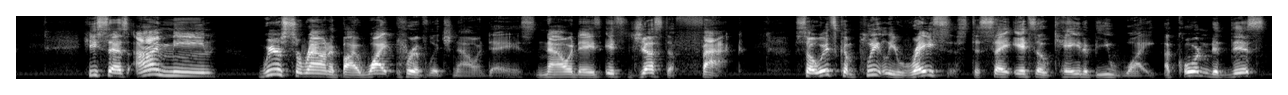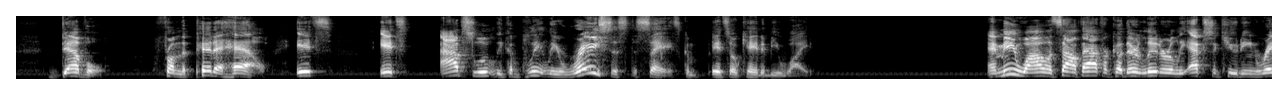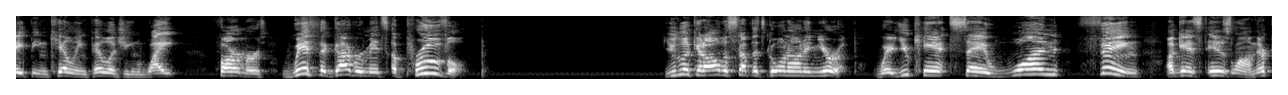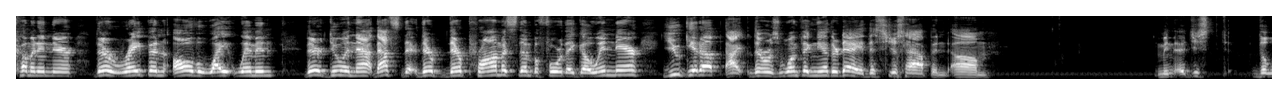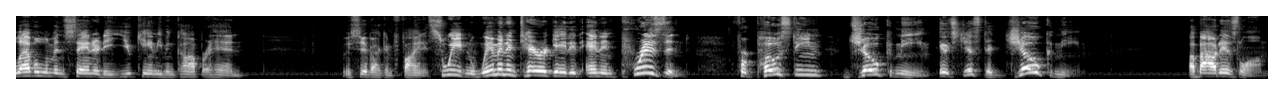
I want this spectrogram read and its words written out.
He says, I mean, we're surrounded by white privilege nowadays. Nowadays, it's just a fact. So it's completely racist to say it's okay to be white. According to this devil from the pit of hell, it's it's absolutely completely racist to say it's, it's okay to be white. And meanwhile, in South Africa, they're literally executing, raping, killing, pillaging white farmers with the government's approval. You look at all the stuff that's going on in Europe where you can't say one thing against Islam. They're coming in there, they're raping all the white women. They're doing that. That's their they're they're promised them before they go in there. You get up. I, there was one thing the other day. This just happened. Um, I mean, just the level of insanity you can't even comprehend. Let me see if I can find it. Sweden, women interrogated and imprisoned for posting joke meme. It's just a joke meme about Islam.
